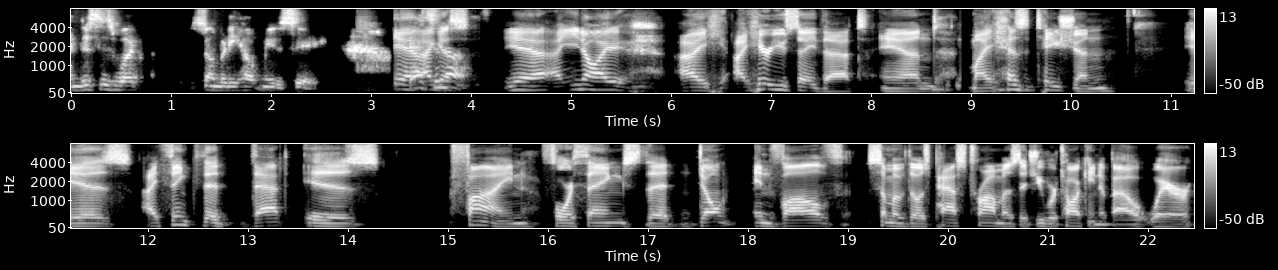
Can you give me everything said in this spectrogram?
And this is what somebody helped me to see. Yeah, That's I enough. guess. Yeah, you know, I I I hear you say that, and my hesitation is I think that that is fine for things that don't involve some of those past traumas that you were talking about, where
